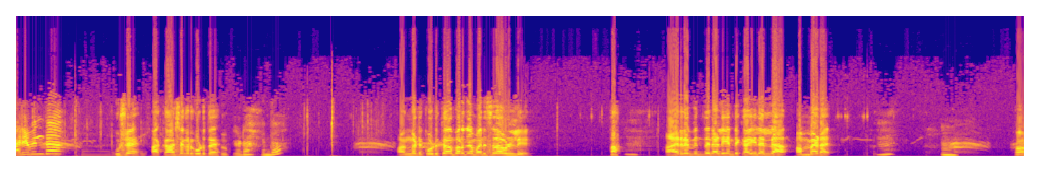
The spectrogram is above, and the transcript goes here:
അരവിന്ദ. ഉഷേ ആ കാശ് അങ്ങോട്ട് കൊടുത്തേ. എടാ. എന്താ? അങ്ങോട്ട് കൊടുക്കാൻ പറഞ്ഞ മനസ്സിലാവണില്ലേ? അരവിന്ദൻ അളിയന്റെ കയ്യിലല്ല അമ്മയുടെ. ആ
